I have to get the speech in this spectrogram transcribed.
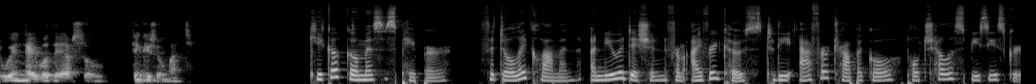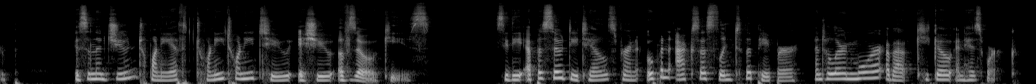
when I was there. So thank you so much. Kiko Gomez's paper, Pheidole Klaman, a new addition from Ivory Coast to the Afrotropical Pulchella species group, is in the June 20th, 2022 issue of Zookeys. See the episode details for an open access link to the paper and to learn more about Kiko and his work.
